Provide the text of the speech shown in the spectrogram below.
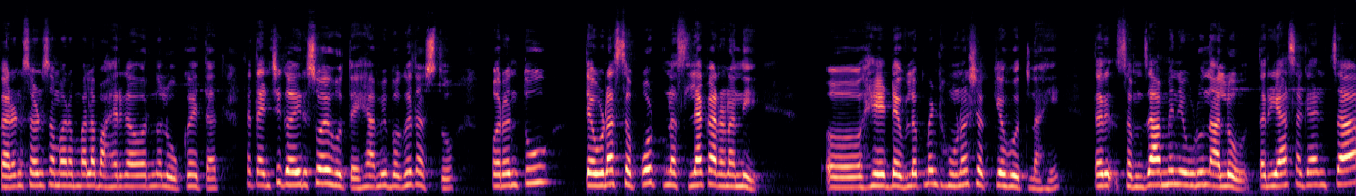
कारण सण समारंभाला बाहेरगावावरनं लोक येतात तर त्यांची गैरसोय होते हे आम्ही बघत असतो. परंतु तेवढा सपोर्ट नसल्याकारणाने हे डेव्हलपमेंट होणं शक्य होत नाही. तर समजा आम्ही निवडून आलो तर या सगळ्यांचा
